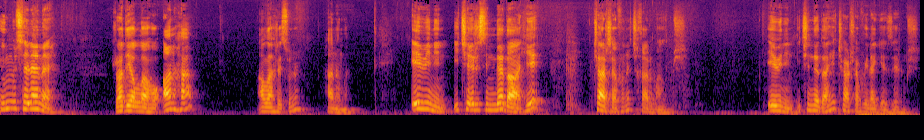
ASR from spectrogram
Ümmü Seleme radıyallahu anha Allah Resulü'nün hanımı. Evinin içerisinde dahi çarşafını çıkarmazmış. Evinin içinde dahi çarşafıyla gezermiş.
